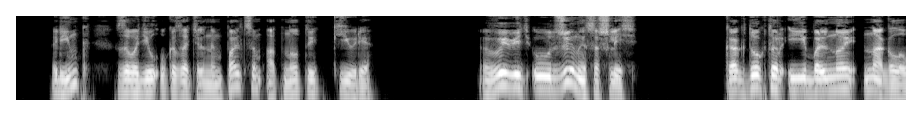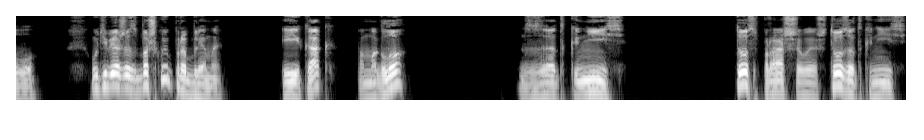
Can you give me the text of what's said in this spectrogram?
— Ринг заводил указательным пальцем от ноты к Юре. «Вы ведь у Джины сошлись. Как доктор и больной на голову. У тебя же с башкой проблемы. И как? Помогло?» «Заткнись!» То спрашиваешь, то заткнись.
